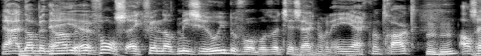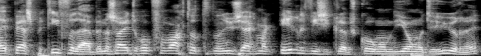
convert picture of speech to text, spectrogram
Ja, en dan met name hey, uh, Vos. Ik vind dat Missouri bijvoorbeeld, wat jij zegt, nog een één contract. Mhm. Als hij perspectief wil hebben, dan zou je toch ook verwachten dat er nu zeg maar eredivisieclubs komen om die jongen te huren.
